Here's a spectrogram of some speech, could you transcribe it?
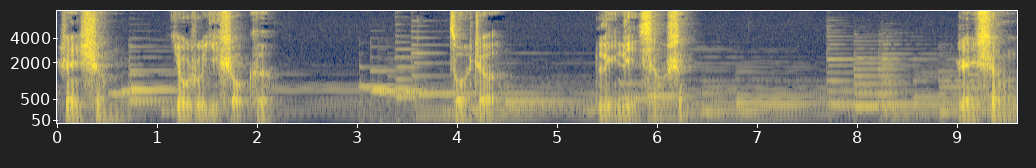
人生犹如一首歌，作者林林小生。人生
